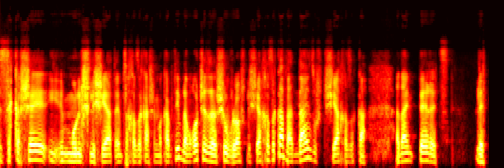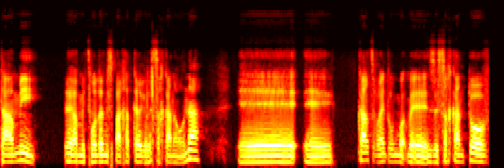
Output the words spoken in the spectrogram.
זה קשה מול שלישיית אמצע חזקה של מכבי תל למרות שזה שוב לא שלישייה חזקה ועדיין זו שלישייה חזקה. עדיין פרץ לטעמי מתמודד מספר אחד כרגע לשחקן העונה. אה, אה, קרצב אה, זה שחקן טוב.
